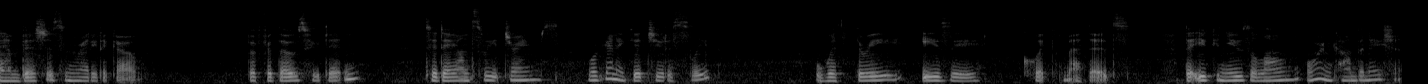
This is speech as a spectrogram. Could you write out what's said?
ambitious and ready to go. But for those who didn't, today on Sweet Dreams, we're going to get you to sleep with three easy, quick methods that you can use alone or in combination.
